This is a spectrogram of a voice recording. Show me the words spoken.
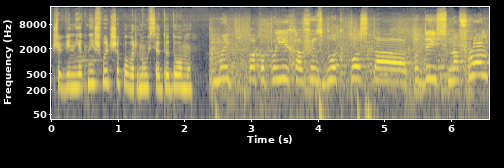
щоб він якнайшвидше повернувся додому. Ми папа поїхав із блокпоста кудись на фронт,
